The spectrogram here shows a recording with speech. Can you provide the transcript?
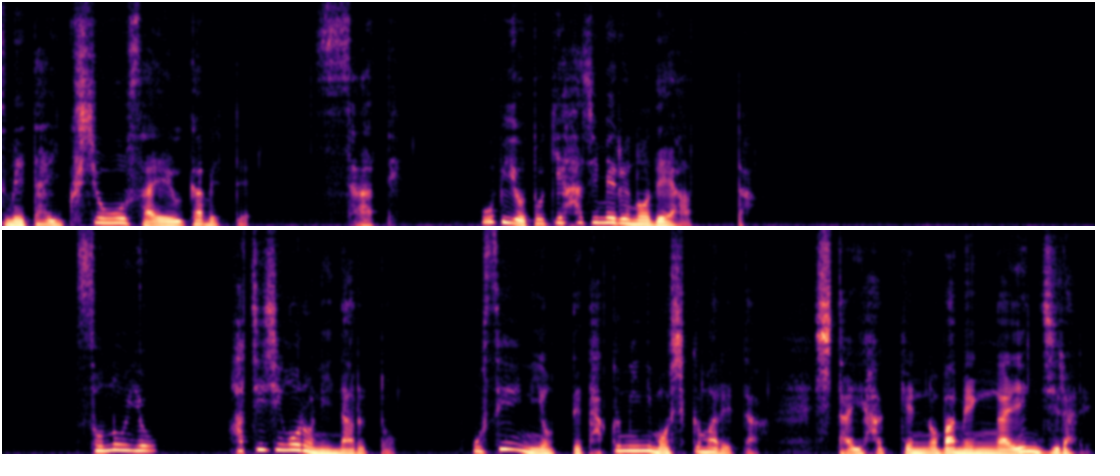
冷たい苦笑をさえ浮かべてさて帯を解き始めるのであった。その夜8時ごろになるとお姓によって巧みにも仕組まれた死体発見の場面が演じられ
